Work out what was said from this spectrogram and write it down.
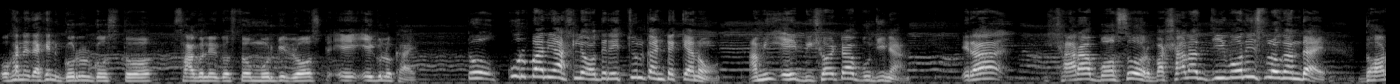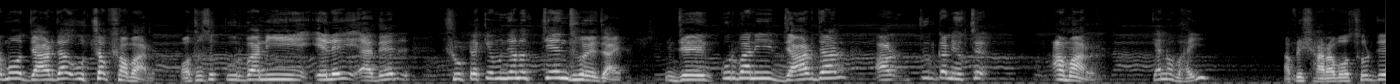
ওখানে দেখেন, গরুর গোস্ত, ছাগলের গোস্ত, মুরগির রোস্ট এগুলো খায়। তো কুরবানি আসলে ওদের এই চুলকানটা কেন? আমি এই বিষয়টা বুঝি না। এরা সারা বছর বা সারা জীবনই স্লোগান দেয়, ধর্ম, যার যা উৎসব সবার। অথচ কুরবানি এলেই এদের সুরটা কেমন যেন চেঞ্জ হয়ে যায়। যে কুরবানি যার যার, আর চুলকানি হচ্ছে আমার। কেন ভাই? আপনি সারা বছর যে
